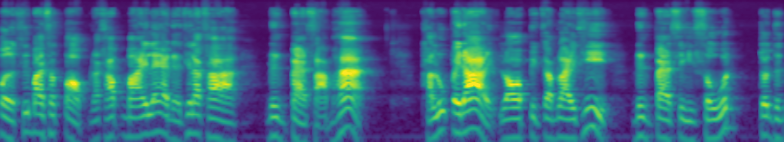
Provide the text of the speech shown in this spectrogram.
เปิดซื้อบายสต็อปนะครับ ไม้แรกเนี่ยที่ราคา 1835 ทะลุไปได้ รอปิดกำไรที่ 1840 จนถึง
